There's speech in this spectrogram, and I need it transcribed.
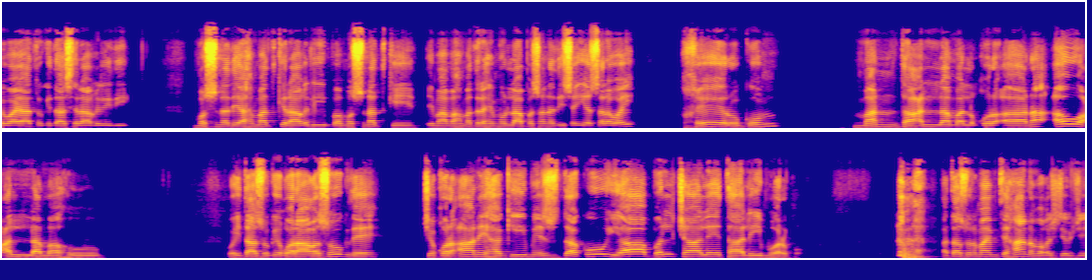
روایتو کې دا سراغلی دي مسند احمد کې راغلی په مسند کې امام احمد رحم الله په سند صحیح سره وای خیرکم من تعلم القرآن او علمه وای تاسو کې غورا غسوک دی چې قران حکیم زدکو یا بل چاله تعلیم ورکو اتا سره ما امتحان وغشتو چې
